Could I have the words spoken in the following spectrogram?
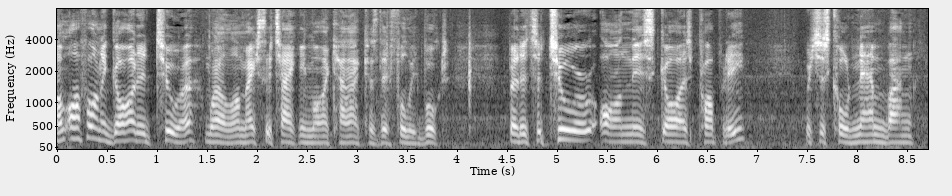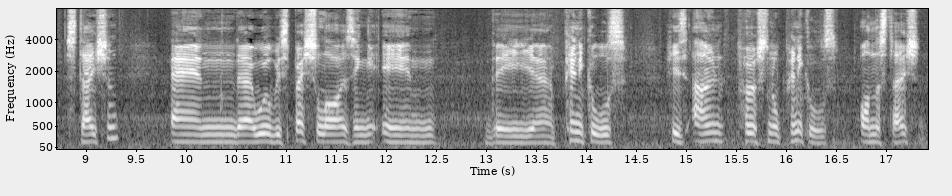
I'm off on a guided tour. Well, I'm actually taking my car because they're fully booked. But it's a tour on this guy's property, which is called Nambung Station. And uh, we'll be specialising in the uh, pinnacles, his own personal pinnacles on the station.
